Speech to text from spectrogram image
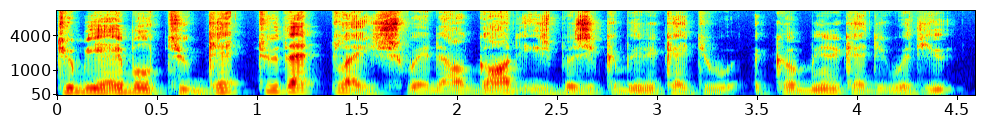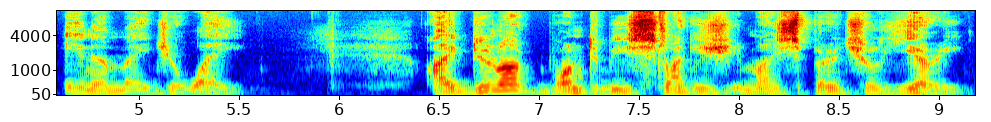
to be able to get to that place where now God is busy communicating, communicating with you in a major way. I do not want to be sluggish in my spiritual hearing.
